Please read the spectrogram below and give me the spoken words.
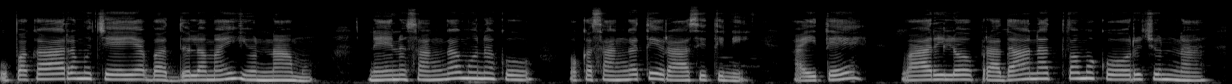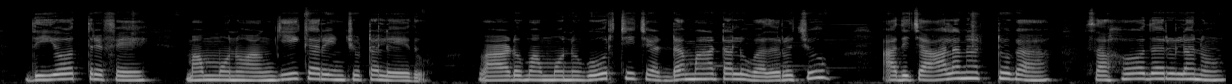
ఉపకారము చేయబద్దులమై ఉన్నాము. నేను సంఘమునకు ఒక సంగతి వ్రాసి తిని అయితే వారిలో ప్రధానత్వము కోరుచున్న దియోత్రెఫే మమ్మును అంగీకరించుట లేదు. వాడు మమ్మును గూర్చి చెడ్డ మాటలు వదరుచు. అది చాలనట్టుగా సహోదరులను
